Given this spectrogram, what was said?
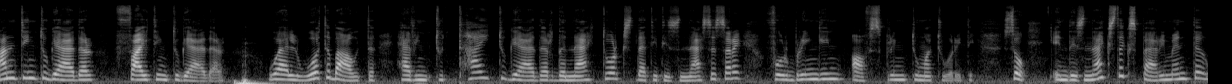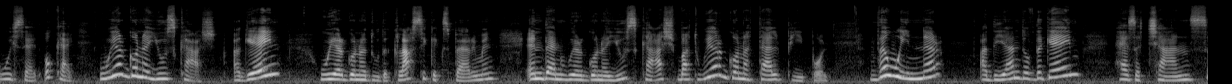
hunting together, fighting together. Well, what about having to tie together the networks that it is necessary for bringing offspring to maturity? So, in this next experiment, we said, okay, we are going to use cash. Again, we are going to do the classic experiment, and then we are going to use cash, but we are going to tell people the winner at the end of the game has a chance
